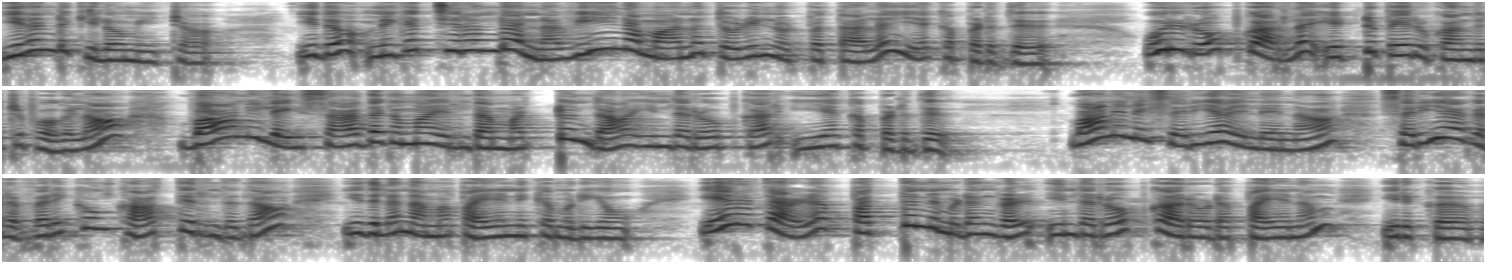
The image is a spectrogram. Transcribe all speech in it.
இரண்டு கிலோமீட்டர். இது மிகச்சிறந்த நவீனமான தொழில்நுட்பத்தால் இயக்கப்படுது. ஒரு ரோப் காரில் எட்டு பேர் உட்காந்துட்டு போகலாம். வானிலை சாதகமாக இருந்தால் மட்டும்தான் இந்த ரோப் கார் இயக்கப்படுது. வானிலை சரியா இல்லைன்னா சரியாகிற வரைக்கும் காத்திருந்து தான் இதில் நம்ம பயணிக்க முடியும். ஏறத்தாழ பத்து நிமிடங்கள் இந்த ரோப்காரோட பயணம் இருக்குது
